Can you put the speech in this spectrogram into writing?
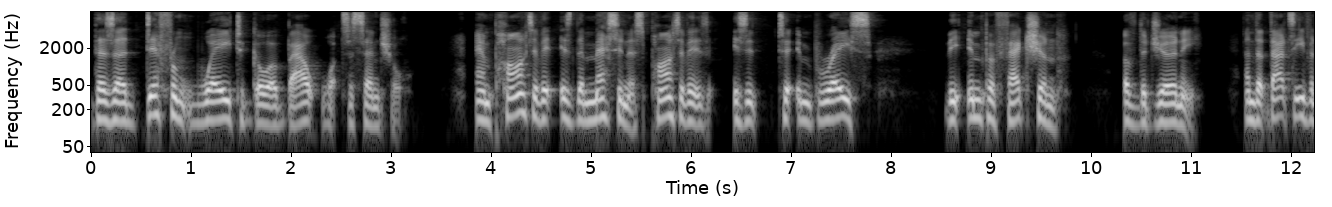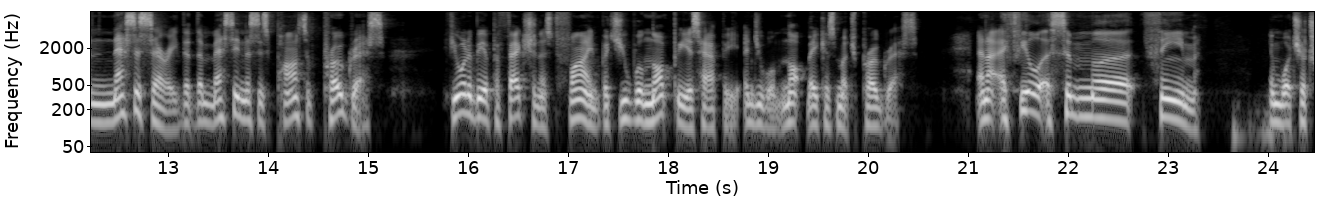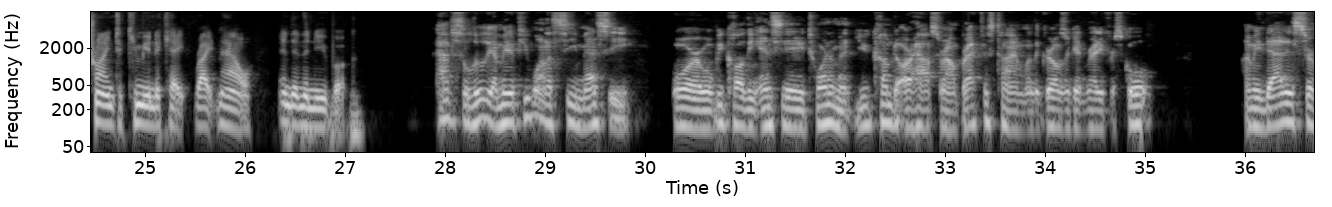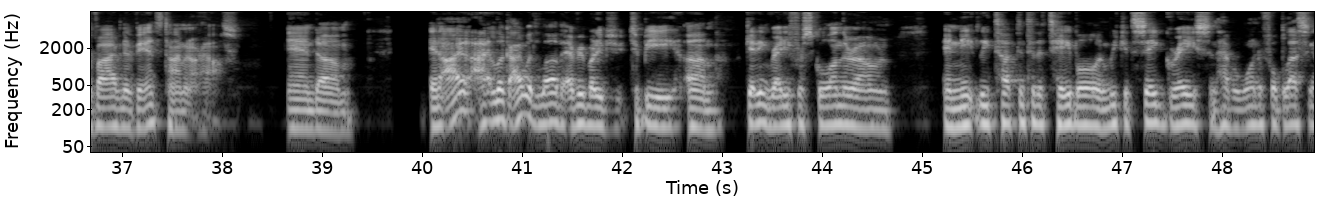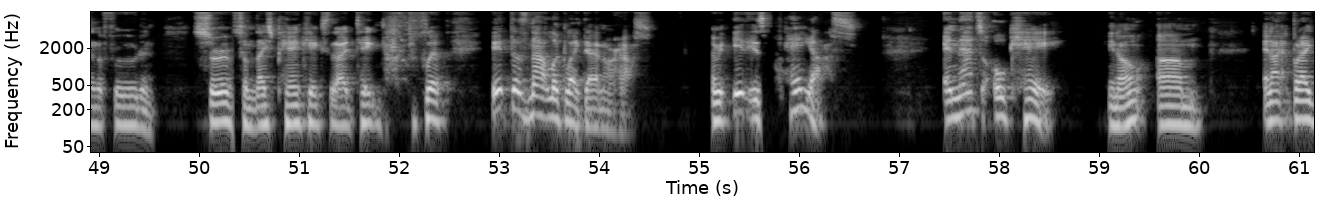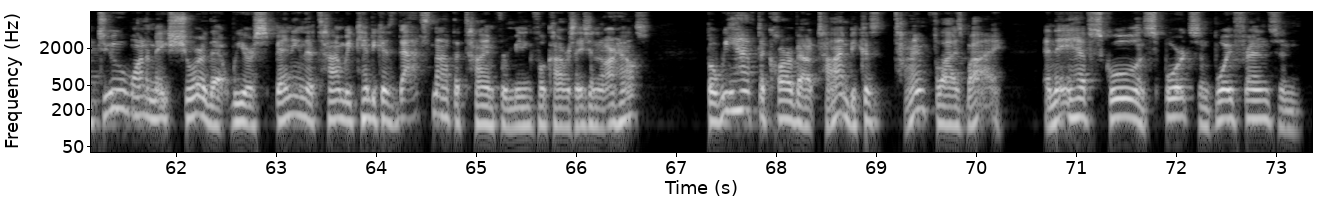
there's a different way to go about what's essential. And part of it is the messiness. Part of it is, is it to embrace the imperfection of the journey and that that's even necessary, that the messiness is part of progress. If you want to be a perfectionist, fine, but you will not be as happy and you will not make as much progress. And I feel a similar theme in what you're trying to communicate right now and in the new book. Absolutely. I mean, if you want to see messy, or what we call the NCAA tournament, you come to our house around breakfast time when the girls are getting ready for school. I mean, that is survive and advance time in our house. And, um, and I, I look, I would love everybody to be, um, getting ready for school on their own and neatly tucked into the table. And we could say grace and have a wonderful blessing on the food and serve some nice pancakes that I'd take to flip. It does not look like that in our house. I mean, it is chaos and that's okay you know um, and i but i do want to make sure that we are spending the time we can because that's not the time for meaningful conversation in our house but we have to carve out time because time flies by and they have school and sports and boyfriends and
